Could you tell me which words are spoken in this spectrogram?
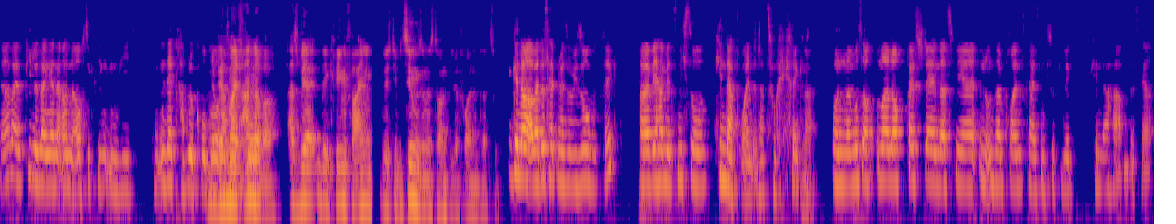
Ja, weil viele sagen ja auch, sie kriegen irgendwie in der Krabbelgruppe. Ja, wir haben halt andere. Also wir, wir kriegen vor allen Dingen durch die Beziehungsinvestoren viele Freunde dazu. Genau, aber das hätten wir sowieso gekriegt. Aber wir haben jetzt nicht so Kinderfreunde dazu gekriegt. Nein. Und man muss auch immer noch feststellen, dass wir in unserem Freundeskreis nicht so viele Kinder haben bisher.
